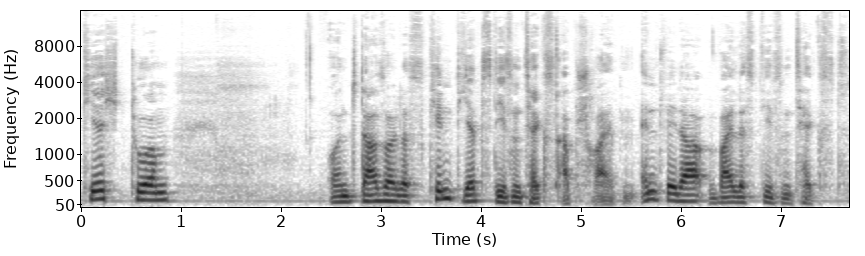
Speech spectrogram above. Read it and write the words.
Kirchturm. Und da soll das Kind jetzt diesen Text abschreiben. Entweder weil es diesen Text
